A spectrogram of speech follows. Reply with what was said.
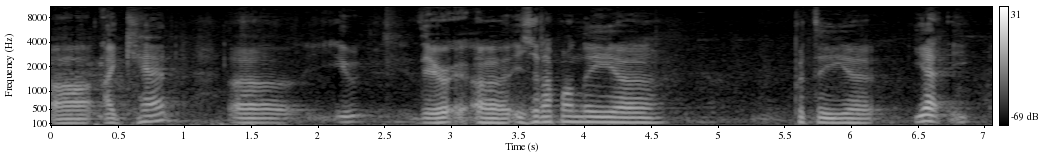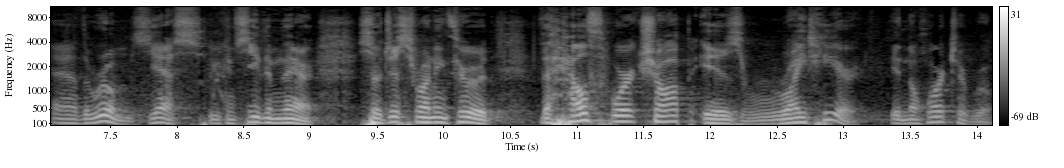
Uh, I can't, uh, you, there, uh, is it up on the, uh, put the, uh, yeah, the rooms, yes, you can see them there. So just running through it. The health workshop is right here in the Horta room.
